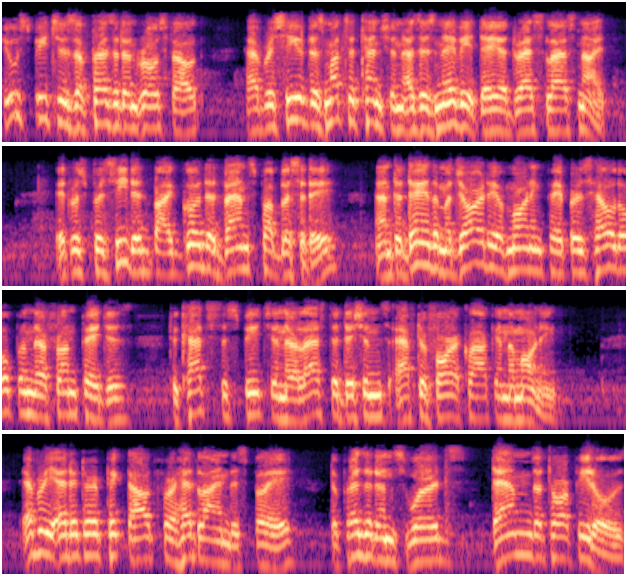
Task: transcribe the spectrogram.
Few speeches of President Roosevelt have received as much attention as his Navy Day address last night. It was preceded by good advance publicity, and today the majority of morning papers held open their front pages to catch the speech in their last editions after 4 o'clock in the morning. Every editor picked out for headline display the President's words, Damn the torpedoes,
